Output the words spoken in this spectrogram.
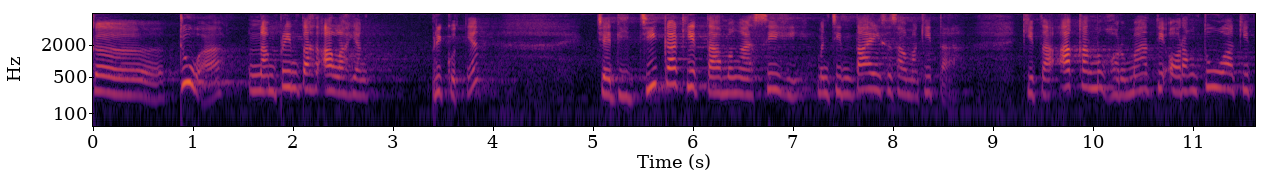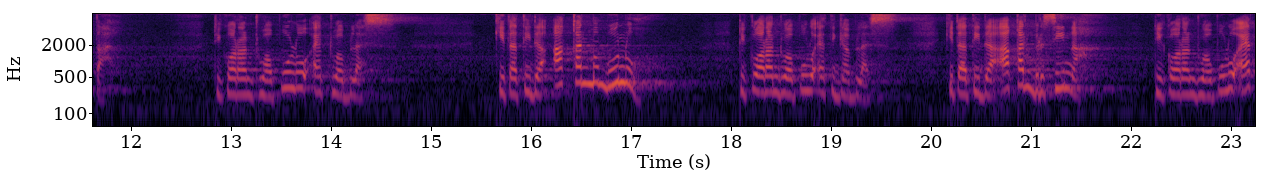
kedua, enam perintah Allah yang berikutnya. Jadi jika kita mengasihi, mencintai sesama kita, kita akan menghormati orang tua kita. Di Koran 20 ayat 12. Kita tidak akan membunuh di Keluaran 20 ayat 13. Kita tidak akan bersinah di Keluaran 20 ayat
